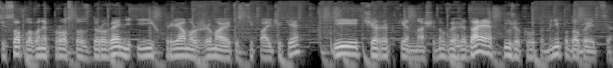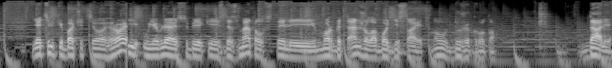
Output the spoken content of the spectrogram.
ці сопла, вони просто здоровенні і їх прямо зжимають ось ці пальчики. І черепки наші. Ну, виглядає дуже круто, мені подобається. Я тільки бачу цього героя і уявляю собі якийсь Metal в стилі Morbid Angel або Decide. Ну, дуже круто. Далі,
